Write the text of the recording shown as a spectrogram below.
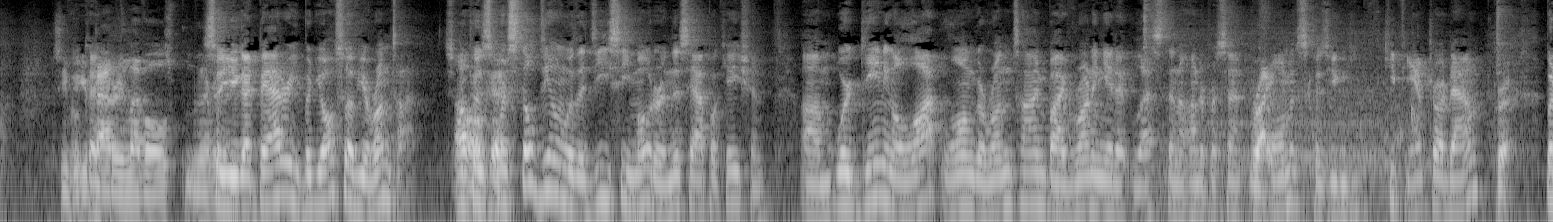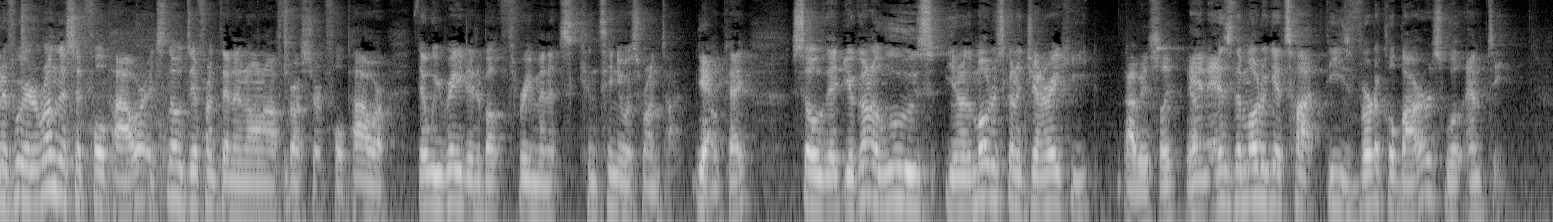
So you've got Okay. your battery levels. So you got battery, but you also have your runtime. Oh, because okay. we're still dealing with a DC motor in this application. Um, we're gaining a lot longer runtime by running it at less than 100% performance because you can keep the amp draw down. Correct. But if we were to run this at full power, it's no different than an on-off thruster at full power that we rated about three minutes continuous runtime. Yeah. Okay. So that you're going to lose, you know, the motor's going to generate heat, Obviously. Yep. and as the motor gets hot, these vertical bars will empty.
